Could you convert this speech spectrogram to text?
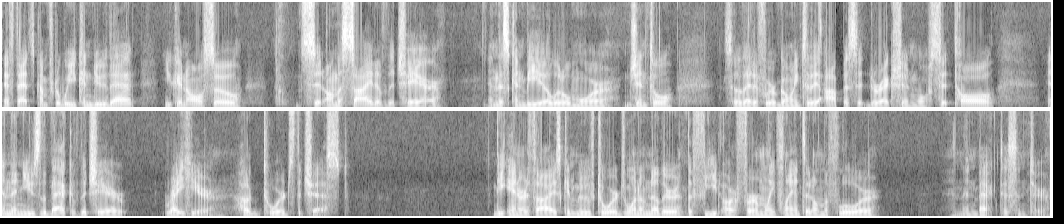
If that's comfortable, you can do that. You can also sit on the side of the chair and this can be a little more gentle so that if we're going to the opposite direction, we'll sit tall and then use the back of the chair right here, hug towards the chest. The inner thighs can move towards one another. The feet are firmly planted on the floor. And then back to center.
